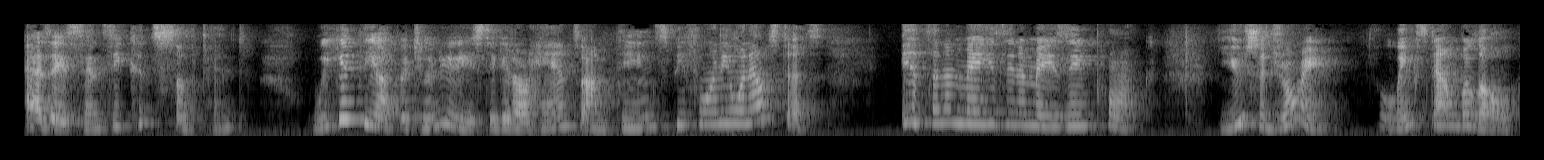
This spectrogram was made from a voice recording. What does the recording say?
As a Scentsy consultant, we get the opportunities to get our hands on things before anyone else does. It's an amazing, amazing perk. You should join. Links down below.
